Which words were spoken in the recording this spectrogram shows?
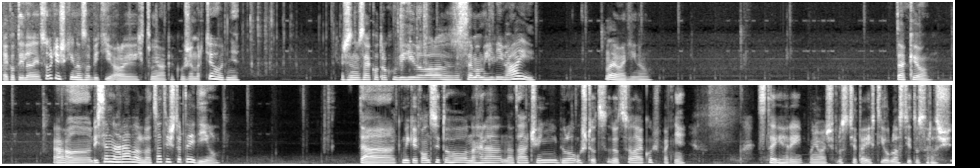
Jako tyhle nejsou těžký na zabití, ale je jich tu nějak jako že mrtě hodně. Takže jsem se jako trochu vyhýlovala, zase mám hýlí v háji. Nevadí, no. Tak jo. A když jsem nahrával 24. díl, tak mi ke konci toho nahra natáčení bylo už docela jako špatně z té hry, poněvadž prostě tady v té oblasti to sraš,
